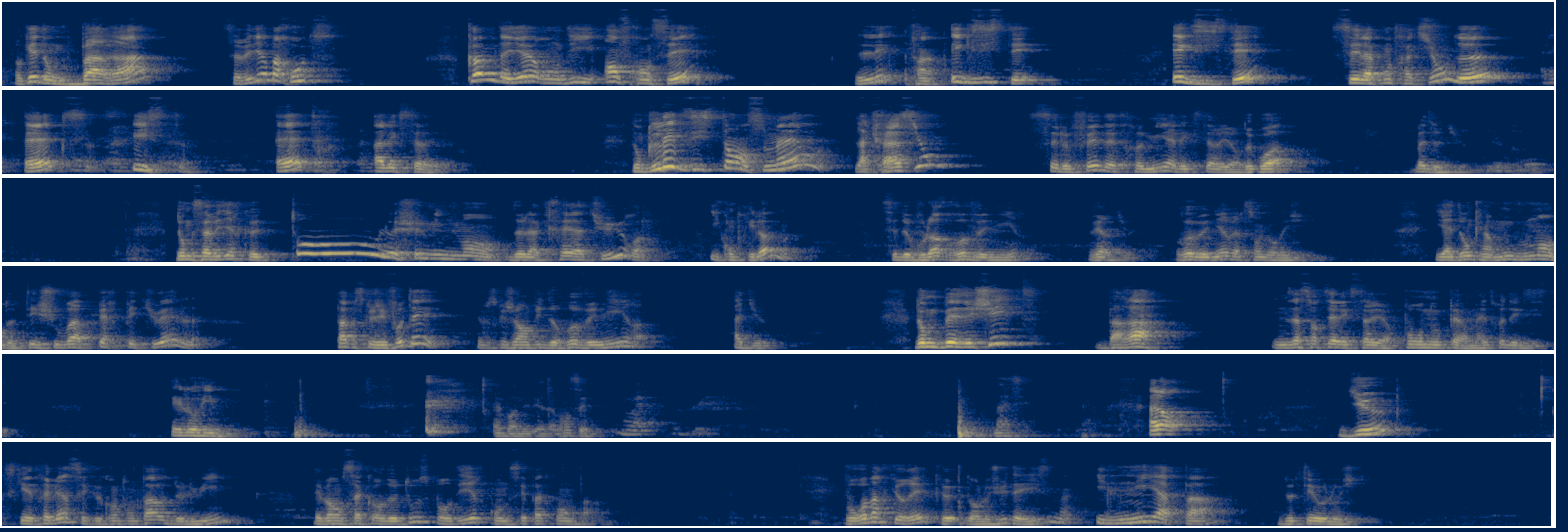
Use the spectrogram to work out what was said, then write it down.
Ok, donc Bara, ça veut dire Bachout. Comme d'ailleurs on dit en français, enfin, exister. Exister, c'est la contraction de ex, ist. Être à l'extérieur. Donc l'existence même, la création, c'est le fait d'être mis à l'extérieur. De quoi? Bah De Dieu. Donc ça veut dire que tout le cheminement de la créature, y compris l'homme, c'est de vouloir revenir vers Dieu, revenir vers son origine. Il y a donc un mouvement de teshuva perpétuel, pas parce que j'ai fauté, mais parce que j'ai envie de revenir à Dieu. Donc Bereshit, bara, il nous a sortis à l'extérieur pour nous permettre d'exister. Elohim. Eh ben on est bien avancé. Ouais. Vas-y. Alors, Dieu, ce qui est très bien, c'est que quand on parle de lui, eh ben on s'accorde tous pour dire qu'on ne sait pas de quoi on parle. Vous remarquerez que dans le judaïsme, il n'y a pas de théologie.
